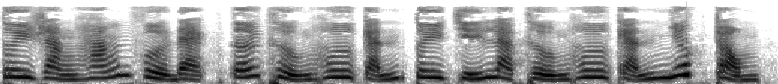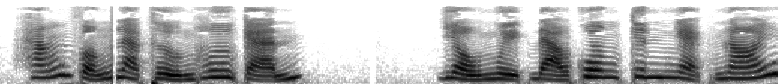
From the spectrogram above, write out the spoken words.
Tuy rằng hắn vừa đạt tới thượng hư cảnh tuy chỉ là thượng hư cảnh nhất trọng, hắn vẫn là thượng hư cảnh. Dậu Nguyệt Đạo Quân kinh ngạc nói.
